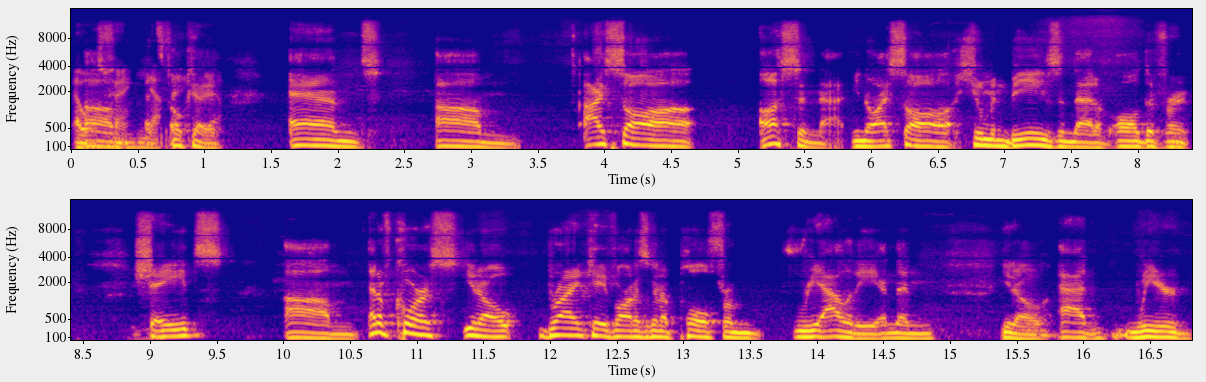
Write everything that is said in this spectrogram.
That was Um, Phang, yeah. okay and um i saw us in that you know i saw human beings in that of all different shades Um, and of course, you know, Brian K. Vaughan is going to pull from reality and then, you know, add weird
